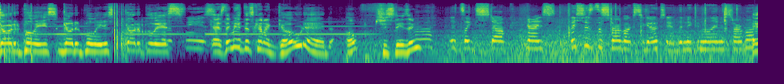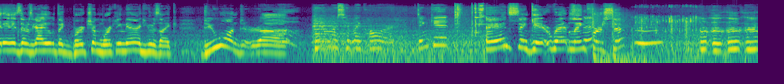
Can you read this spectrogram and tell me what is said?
Goaded police, goaded police, goaded police. Guys, they made this kind of goaded. Oh, she's sneezing. Uh, It's like stuck. Guys, this is the Starbucks to go to. The Nick and Milena Starbucks. It is. There was a guy with like Bertram working there, and he was like, "Do you want uh, I almost hit my car. Dink it. and sink it red First link sip. for sip?" Mm mm mm mm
